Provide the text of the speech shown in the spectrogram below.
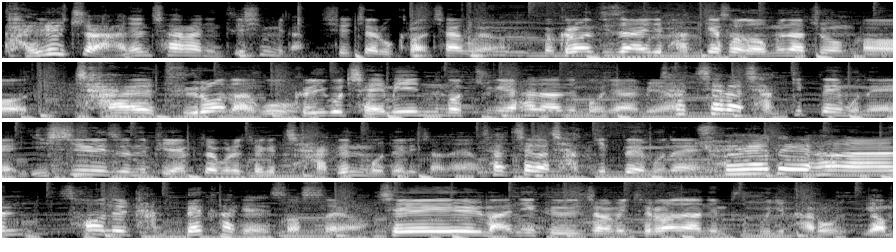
달릴 줄 아는 차라는 뜻입니다. 실제로 그런 차고요. 그런 디자인이 밖에서 너무나 좀 어, 잘 드러나고 그리고 재미있는 것 중에 하나는 뭐냐면 차체가 작기 때문에 이 시리즈는 BMW 되게 작은 모델이잖아요. 차체가 작기 때문에 최대한 선을 담백하게 썼어요. 제일 많이 그 점이 드러나는 부분이 바로 옆,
